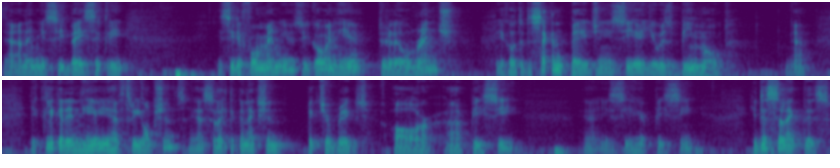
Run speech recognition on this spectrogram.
yeah, and then you see basically, you see the four menus, you go in here to the little wrench, you go to the second page and you see here USB mode, yeah. You click it in here, you have three options, yeah, select the connection, picture bridge or uh, PC, yeah, you see here PC you just select this.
